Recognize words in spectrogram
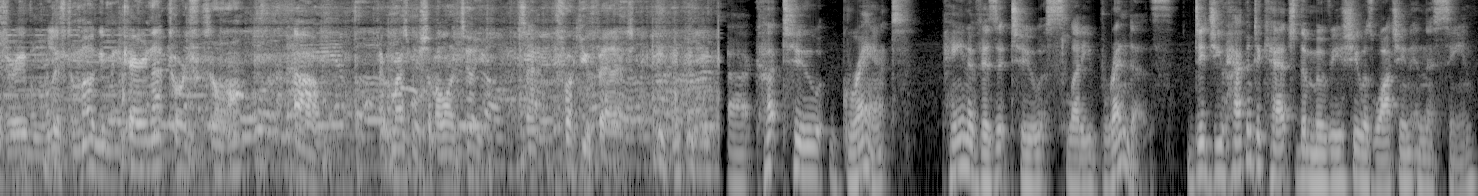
surprised you're able to lift a mug and been carrying that torch for so long. Um, that reminds me of something I want to tell you. So, fuck you, fat ass. Uh, cut to Grant paying a visit to slutty Brenda's. Did you happen to catch the movie she was watching in this scene?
